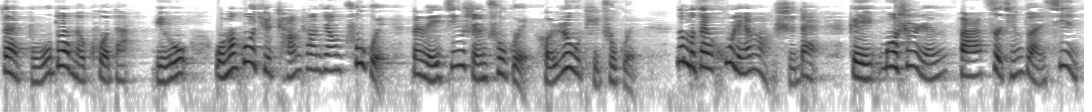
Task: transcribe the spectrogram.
在不断的扩大。比如，我们过去常常将出轨分为精神出轨和肉体出轨，那么在互联网时代，给陌生人发色情短信，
